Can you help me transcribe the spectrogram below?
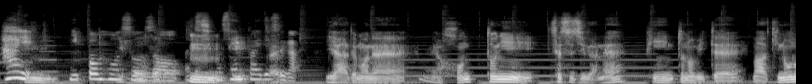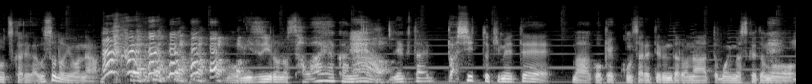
はい、うん、日本放送の私も先輩ですが、いやでもね本当に背筋がねピーンと伸びて、まあ、昨日の疲れが嘘のような もう水色の爽やかなネクタイバシッと決めて、まあ、ご結婚されてるんだろうなと思いますけども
